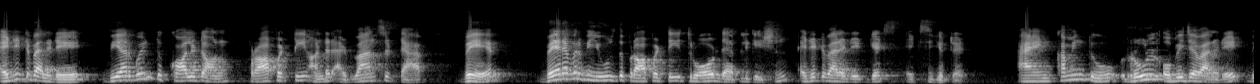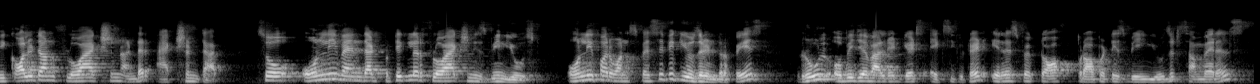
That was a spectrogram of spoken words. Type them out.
edit validate, we are going to call it on property under advanced tab where wherever we use the property throughout the application, edit validate gets executed. And coming to rule obj validate, we call it on flow action under action tab. So only when that particular flow action is being used, only for one specific user interface, rule obj validate gets executed irrespective of properties being used somewhere else.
